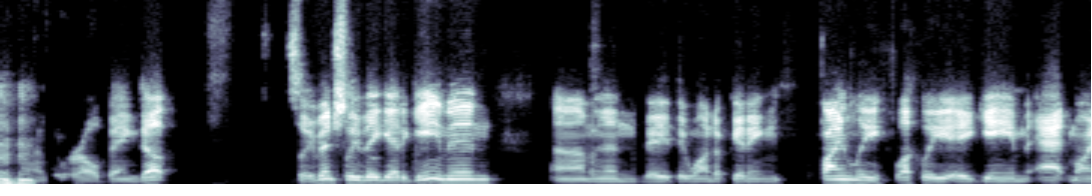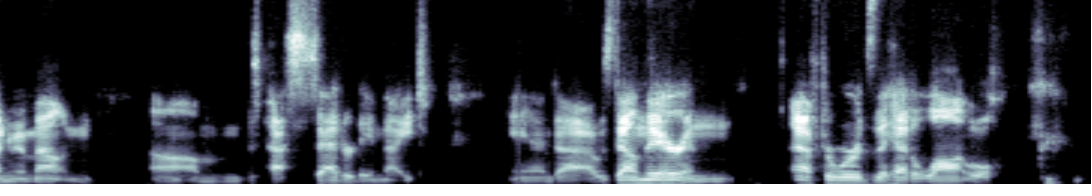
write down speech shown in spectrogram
Mm-hmm. Uh, they were all banged up. So eventually they get a game in, um, and then they, they wound up getting finally, luckily, a game at Monument Mountain um, this past Saturday night. And uh, I was down there, and afterwards they had a long, well,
